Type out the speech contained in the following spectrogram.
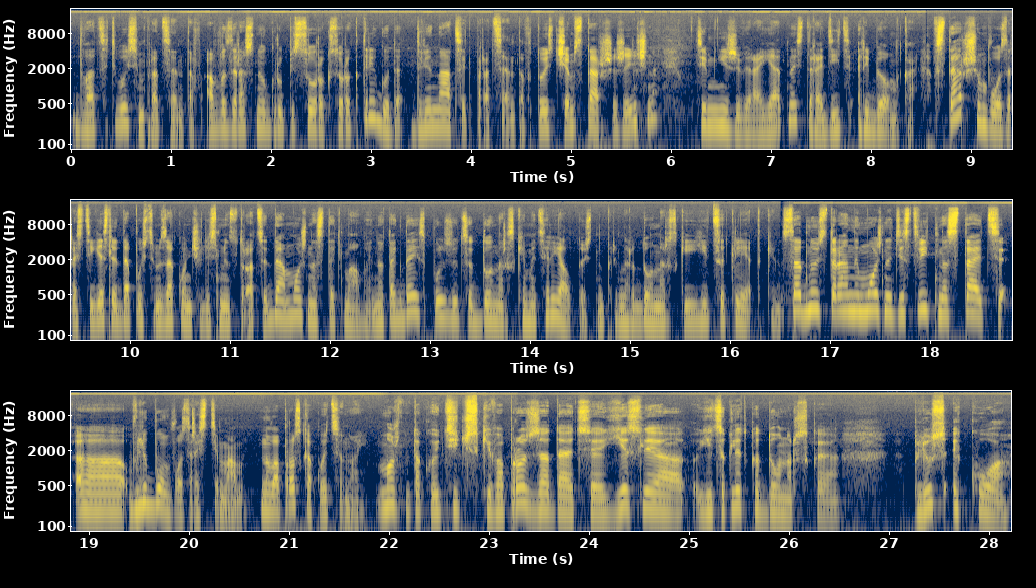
28%, а в возрастной группе 40-43 года 12%. То есть чем старше женщина, тем ниже вероятность родить ребенка. В старшем возрасте, если, допустим, закончились менструации, да, можно стать мамой, но тогда используется донорский материал, то есть, например, донорские яйцеклетки. С одной стороны, можно действительно стать э, в любом возрасте мамой, но вопрос какой ценой. Можно такой этический вопрос задать. Если яйцеклетка донорская плюс ЭКО,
